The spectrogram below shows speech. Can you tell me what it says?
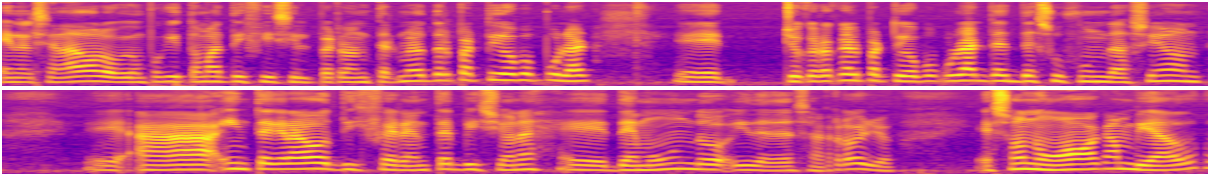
En el Senado lo veo un poquito más difícil, pero en términos del Partido Popular, yo creo que el Partido Popular desde su fundación ha integrado diferentes visiones de mundo y de desarrollo. Eso no ha cambiado.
